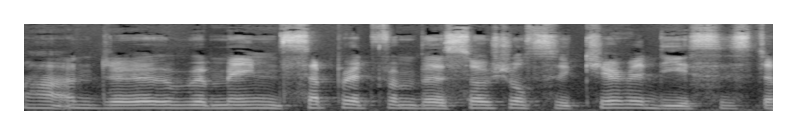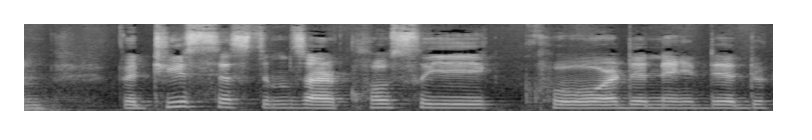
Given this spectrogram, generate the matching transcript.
and uh, remain separate from the social security system. The two systems are closely coordinated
